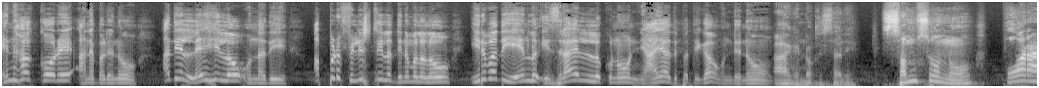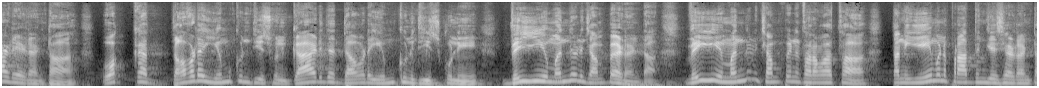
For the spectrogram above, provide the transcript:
ఎన్హకోరే అనబడెను. అది లేహిలో ఉన్నది. అప్పుడు ఫిలిస్తీన్ల దినములలో ఇరవై ఏండ్లు ఇజ్రాయెల్కును న్యాయాధిపతిగా ఉండెను. ఆగండి ఒకసారి. సంసోను పోరాడాడంట. ఒక్క దవడ ఎముకుని తీసుకుని గాడిద దవడ ఎముకుని తీసుకుని వెయ్యి మందిని చంపాడంట. వెయ్యి మందిని చంపిన తర్వాత తను ఏమని ప్రార్థన చేశాడంట?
